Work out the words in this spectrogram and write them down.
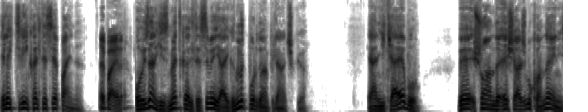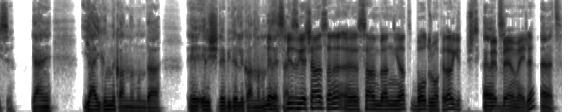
Elektriğin kalitesi hep aynı. Hep aynı. O yüzden hizmet kalitesi ve yaygınlık burada ön plana çıkıyor. Yani hikaye bu. Ve şu anda e-şarj bu konuda en iyisi. Yani yaygınlık anlamında, e, erişilebilirlik anlamında Biz, vesaire. biz geçen sene e, sen ben Nihat Bodrum'a kadar gitmiştik Evet. BMW ile. Evet.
